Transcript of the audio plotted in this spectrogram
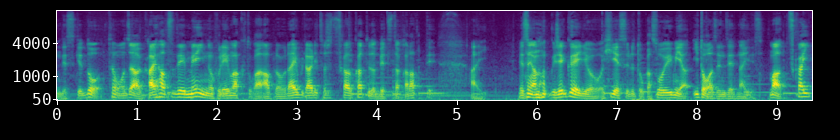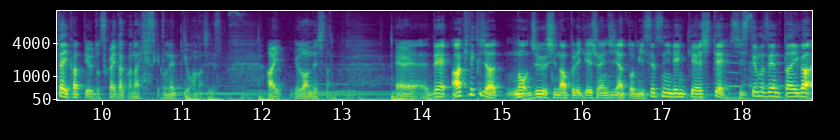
んですけどでもじゃあ開発でメインのフレームワークとかのライブラリとして使うかっていうと別だからって、はい、別にあの jQuery を卑下するとかそういう意味は意図は全然ないです。まあ使いたいかっていうと使いたくはないですけどねっていう話です。はい、余談でした。えー、で、アーキテクチャの重視のアプリケーションエンジニアと密接に連携して、システム全体が、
